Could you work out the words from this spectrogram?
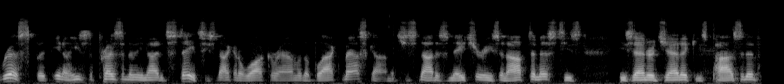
risks, but you know, he's the president of the United States. He's not going to walk around with a black mask on. It's just not his nature. He's an optimist. He's he's energetic. He's positive.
